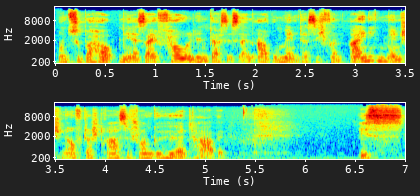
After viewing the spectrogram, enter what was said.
und zu behaupten, er sei faul, denn das ist ein Argument, das ich von einigen Menschen auf der Straße schon gehört habe, ist,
